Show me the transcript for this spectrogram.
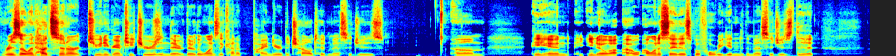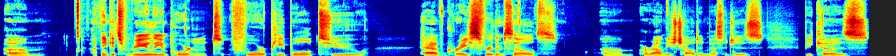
Riso and Hudson are two Enneagram teachers and they're they're the ones that kind of pioneered the childhood messages. Um, and you know, I, I want to say this before we get into the messages that um, I think it's really important for people to have grace for themselves um, around these childhood messages because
